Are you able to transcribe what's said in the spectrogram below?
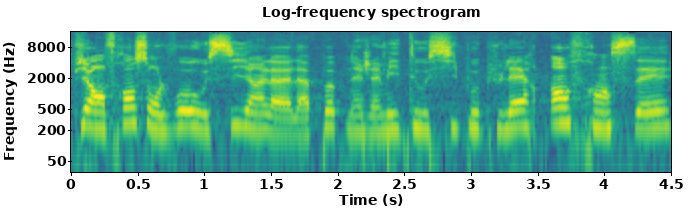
Puis en France, on le voit aussi, hein, la, la pop n'a jamais été aussi populaire en français,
